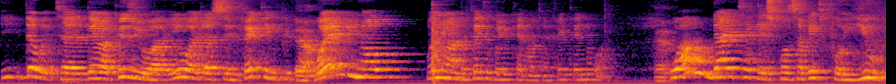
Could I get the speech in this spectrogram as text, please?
they would uh, they will accuse you. Uh, you are just infecting people. Yeah. When you know when you're undetectable, you cannot infect anyone. Yeah. Why would I take responsibility for you?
